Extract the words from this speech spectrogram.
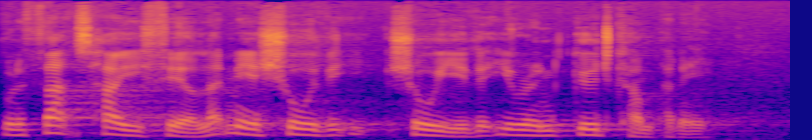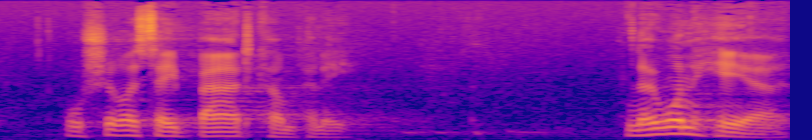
Well, if that's how you feel, let me assure, you that you're in good company, or shall I say bad company. No one here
